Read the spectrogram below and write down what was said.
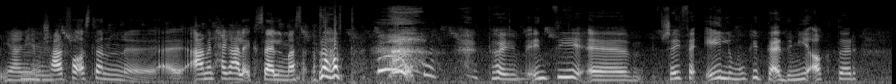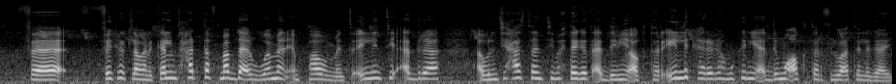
يعني مم. مش عارفه أصلا اعمل حاجة على Excel مثلا. بالظبط طيب انت شايفة إيه اللي ممكن تقدميه أكتر في فكرة لو هنتكلم حتى في مبدأ ال women empowerment إيه اللي انت قادرة أو اللي انت حاسة انت محتاجة تقدميه أكتر؟ إيه اللي Careerha ممكن يقدمه أكتر في الوقت اللي جاي؟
